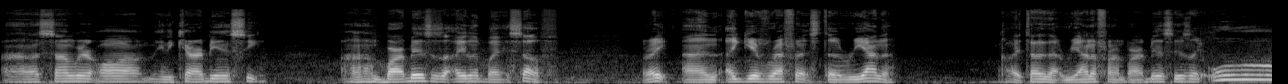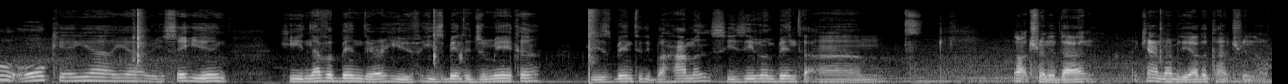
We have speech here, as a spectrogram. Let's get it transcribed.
uh, somewhere all in the Caribbean Sea. Uh, Barbados is an island by itself, right? And I give reference to Rihanna. I tell you that Rihanna from Barbados. He was like, "Oh, okay, yeah, yeah." He say he didn't, he never been there. He's he's been to Jamaica, he's been to the Bahamas, he's even been to um, not Trinidad. I can't remember the other country now.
